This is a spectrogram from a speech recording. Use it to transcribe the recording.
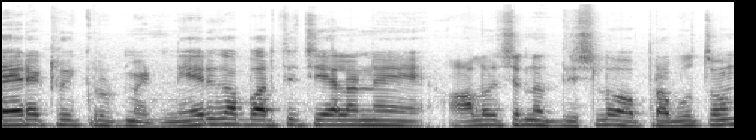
డైరెక్ట్ రిక్రూట్మెంట్. నేరుగా భర్తీ చేయాలనే ఆలోచన దిశలో ప్రభుత్వం.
